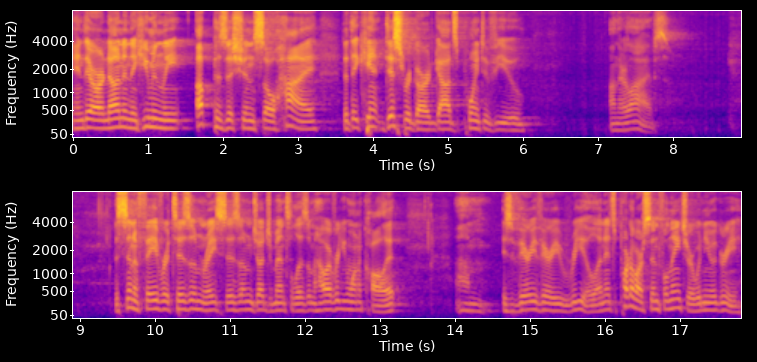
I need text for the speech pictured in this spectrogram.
And there are none in the humanly up position so high that they can't disregard God's point of view on their lives. The sin of favoritism, racism, judgmentalism, however you want to call it, um, is very, very real. And it's part of our sinful nature, wouldn't you agree?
